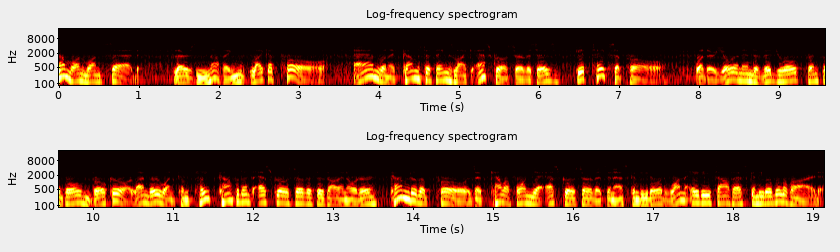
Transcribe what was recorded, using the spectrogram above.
Someone once said, there's nothing like a pro. And when it comes to things like escrow services, it takes a pro. Whether you're an individual, principal, broker, or lender, when complete competent escrow services are in order, come to the pros at California Escrow Service in Escondido at 180 South Escondido Boulevard.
